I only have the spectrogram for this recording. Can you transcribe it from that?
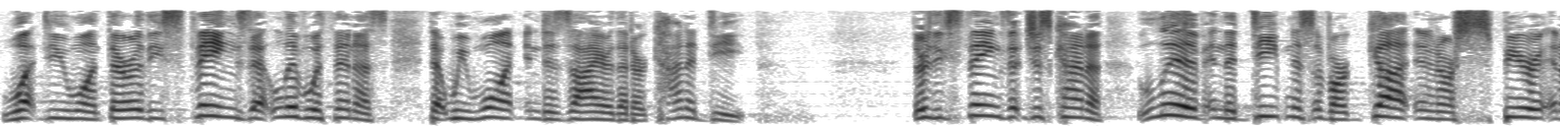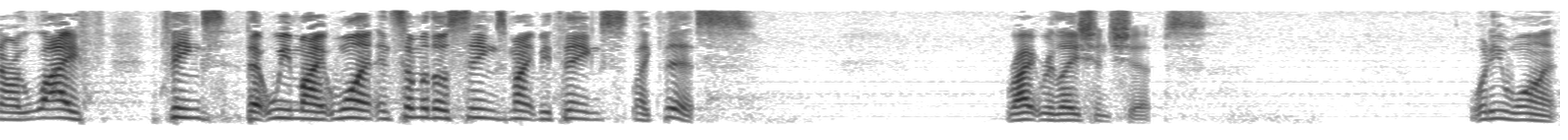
what do you want. There are these things that live within us that we want and desire that are kind of deep. There are these things that just kind of live in the deepness of our gut and in our spirit and our life, things that we might want. And some of those things might be things like this right relationships. What do you want?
